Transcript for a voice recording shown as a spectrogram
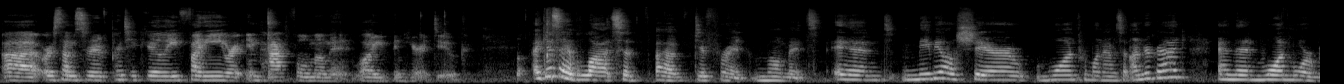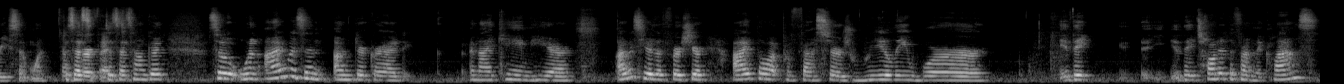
uh, or some sort of particularly funny or impactful moment while you've been here at Duke? I guess I have lots of uh, different moments, and maybe I'll share one from when I was an undergrad, and then one more recent one. Does That's that perfect. does that sound good? So when I was an undergrad, and I came here, I was here the first year. I thought professors really were, they, they taught at the front of the class,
